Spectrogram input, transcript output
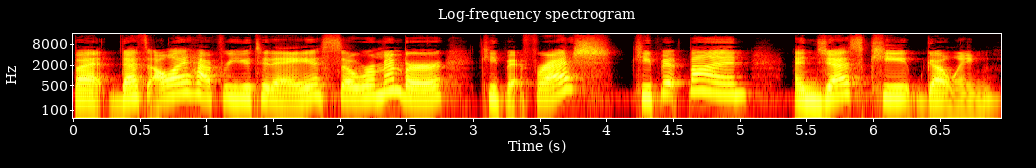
But that's all I have for you today. So remember, keep it fresh, keep it fun, and just keep going.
